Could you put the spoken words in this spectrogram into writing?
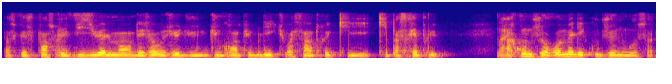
parce que je pense que visuellement, déjà aux yeux du, grand public, tu vois, c'est un truc qui, qui passerait plus. Par contre, je remets les coups de genou au sol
